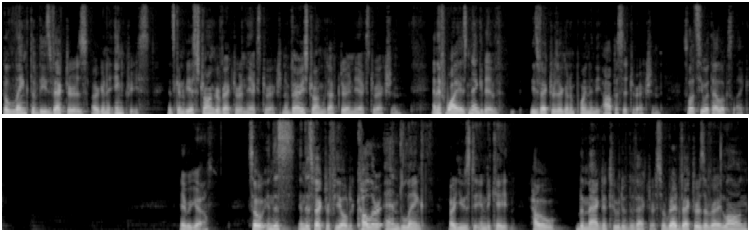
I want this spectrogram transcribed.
the length of these vectors are going to increase. It's going to be a stronger vector in the x direction, a very strong vector in the x direction. And if y is negative, these vectors are going to point in the opposite direction. So let's see what that looks like. There we go. So in this, in this vector field, color and length are used to indicate how the magnitude of the vector. So red vectors are very long,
